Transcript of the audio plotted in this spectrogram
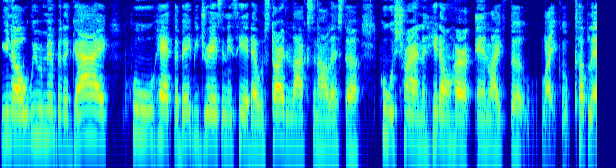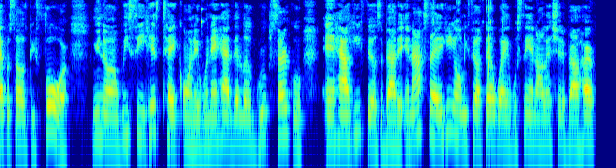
You know we remember the guy who had the baby dress in his head that was starting locks and all that stuff, who was trying to hit on her and like the like a couple of episodes before, you know, and we see his take on it when they had their little group circle and how he feels about it. And I say he only felt that way was saying all that shit about her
